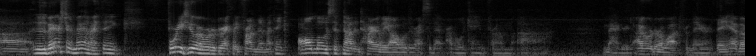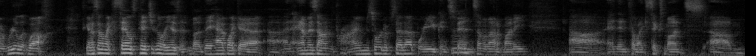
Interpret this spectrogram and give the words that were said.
Uh, the Barrister Mann, I think, 42 I ordered directly from them. I think almost, if not entirely, all of the rest of that probably came from uh, Maggard. I order a lot from there. They have a really, well, it's going to sound like a sales pitch, it really isn't, but they have like a uh, an Amazon Prime sort of setup where you can spend some amount of money. Uh, and then for like six months, um,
